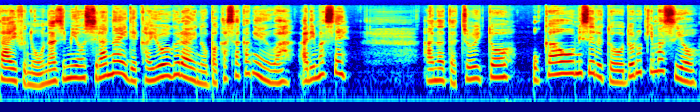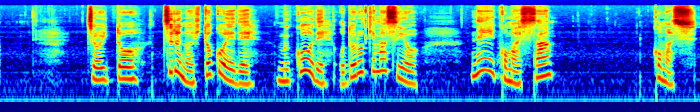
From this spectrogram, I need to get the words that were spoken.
大夫のおなじみを知らないで通うぐらいのバカさ加減はありません。あなたちょいとお顔を見せると驚きますよ。ちょいと鶴の一声で向こうで驚きますよ。ねえ小増さん。小増。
